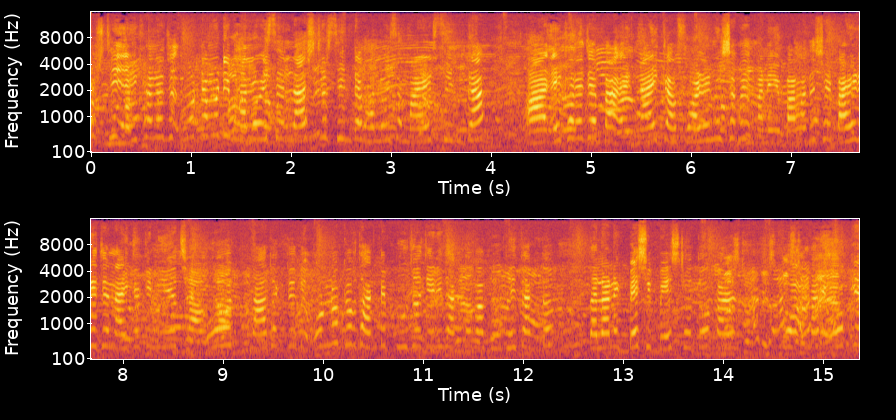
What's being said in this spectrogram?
আসছি। এখানে মোটামুটি ভালো হয়েছে। লাস্টের সিনটা ভালো হয়েছে মায়ের সিনটা আর এখানে যে নায়িকা ফরেন হিসেবে মানে বাংলাদেশের বাইরে যে নায়িকাকে নিয়েছে ও না থাকতে যদি অন্য কেউ থাকতে পুজো জেরি থাকতো বা বুবলি থাকতো তাহলে অনেক বেশি বেস্ট হতো কারণ মানে ওকে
